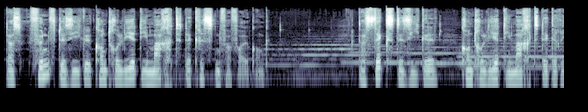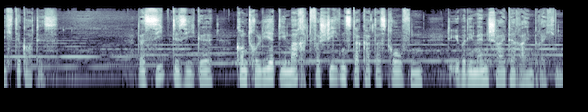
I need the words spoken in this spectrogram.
Das fünfte Siegel kontrolliert die Macht der Christenverfolgung. Das sechste Siegel kontrolliert die Macht der Gerichte Gottes. Das siebte Siegel kontrolliert die Macht verschiedenster Katastrophen, die über die Menschheit hereinbrechen.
